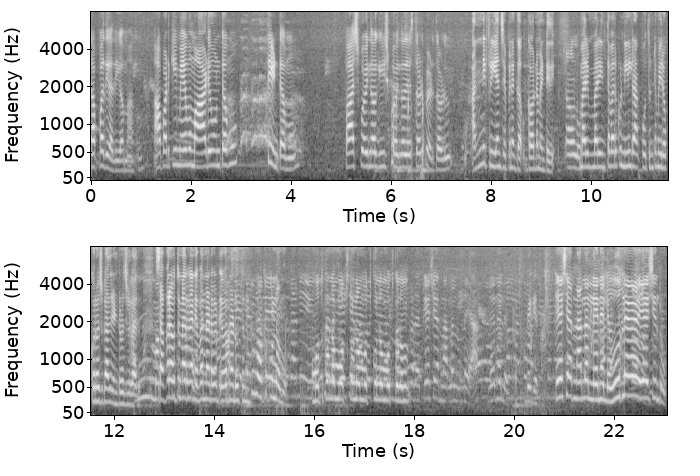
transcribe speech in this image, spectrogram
తప్పదు కదా ఇక మాకు. అప్పటికి మేము మాడి ఉంటాము తింటాము. పాసిపోయిందో గీసిపోయిందో తెస్తాడు పెడతాడు. అన్ని ఫ్రీ అని చెప్పిన గవ- గవర్నమెంట్ ఇది. మరి మరి ఇంతవరకు నీళ్ళు రాకపోతుంటే మీరు ఒక్క రోజు కాదు రెండు రోజులు కాదు. సఫర్ అవుతున్నారు కానీ ఎవరిని అడగ ఎవరిని అడుగుతున్నారు? మొత్తుకున్నాము. మొత్తుకున్నాం మొత్తుకున్నాం మొత్తుకున్నాం మొత్తుకున్నాం. కేసీఆర్ నల్లలు ఉన్నాయా? లేనే లేవు. కేసీఆర్ నల్లలు లేనే లేవు. ఊర్లో వేసిండ్రు.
